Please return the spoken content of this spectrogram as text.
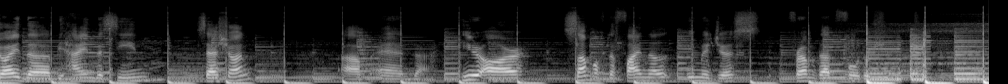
Enjoyed the behind the scene session. Um, and uh, here are some of the final images from that photo shoot.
